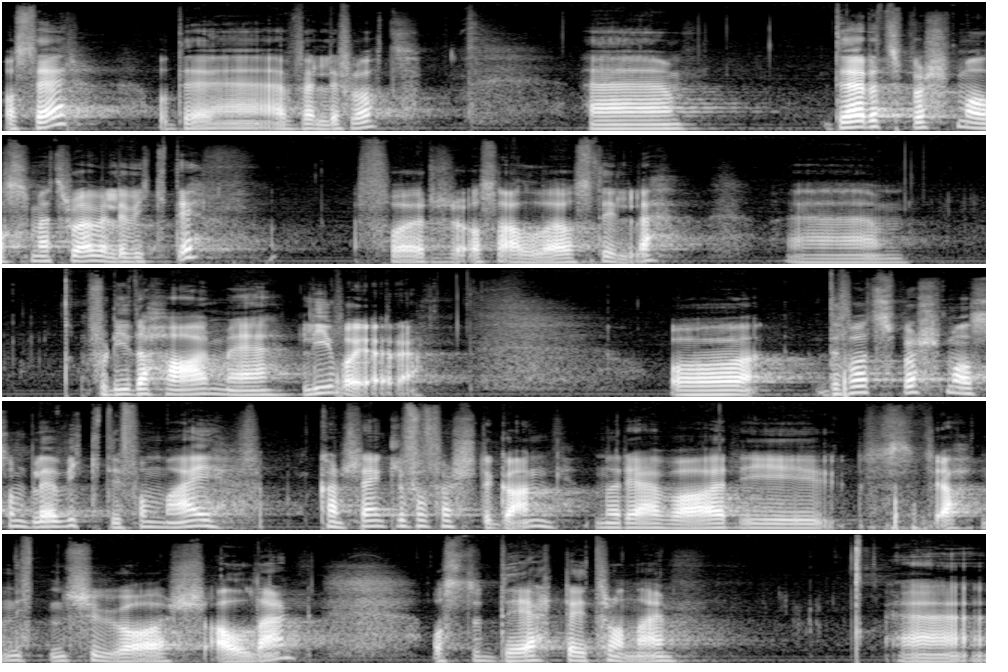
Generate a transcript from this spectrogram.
og ser. Og det er veldig flott. Eh, det er et spørsmål som jeg tror er veldig viktig for oss alle å stille. Eh, fordi det har med liv å gjøre. Og det var et spørsmål som ble viktig for meg kanskje egentlig for første gang når jeg var i ja, 19-20-årsalderen og studerte i Trondheim. Eh,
